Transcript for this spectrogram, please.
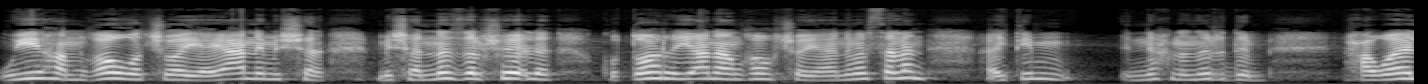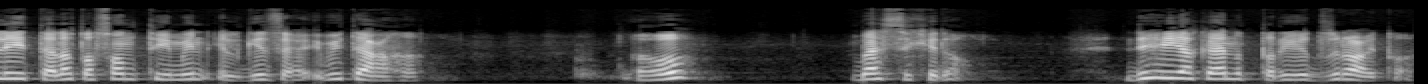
وهنغوط شوية يعني مش مش هننزل شوية كتار يعني هنغوط شوية. يعني مثلا هيتم إن إحنا نردم حوالي تلاتة سنتي من الجذع بتاعها. أهو. بس كده. دي هي كانت طريقة زراعتها.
